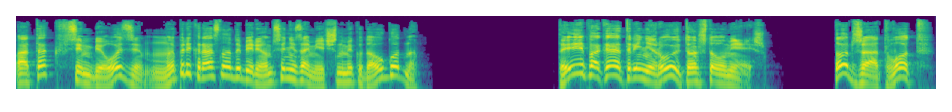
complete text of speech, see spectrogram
А так, в симбиозе мы прекрасно доберемся незамеченными куда угодно. «Ты пока тренируй то, что умеешь», тот же отвод.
